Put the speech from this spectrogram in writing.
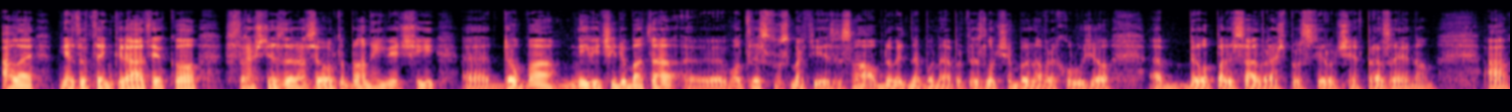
ale mě to tenkrát jako strašně zarazilo, to byla největší eh, doba, největší debata eh, o trestu smrti, jestli se má obnovit nebo ne, protože zločin byl na vrcholu, že jo, eh, bylo 50 vražd prostě ročně v Praze jenom. A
